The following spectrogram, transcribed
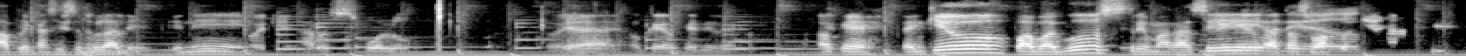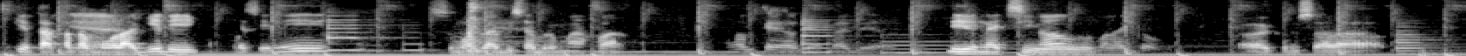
aplikasi sebelah deh. Ini Oh, iya. harus follow. Oh, Ya. iya. Oke oke ya. Oke, thank you Pak Bagus. Terima kasih you, atas waktunya. Kita ketemu Iya. lagi di podcast ini. Semoga bisa bermanfaat. Oke oke Fadil. See you next you. Assalamualaikum. Waalaikumsalam.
